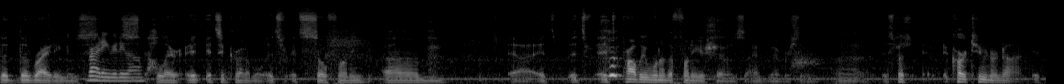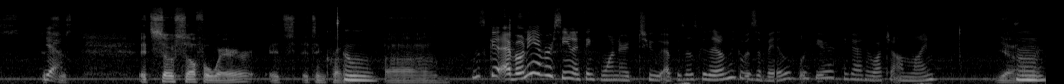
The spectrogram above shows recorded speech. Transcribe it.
The the writing is Writing really well. Hilarious. It, it's incredible. It's it's so funny. Um, uh, it's it's it's probably one of the funniest shows I've ever seen. Uh, especially a cartoon or not. It's, it's Yeah. just it's so self aware. It's it's incredible. Ooh. Um, That's good. I've only ever seen, I think, one or two episodes because I don't think it was available here. I think I had to watch it online. yeah. Mm.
